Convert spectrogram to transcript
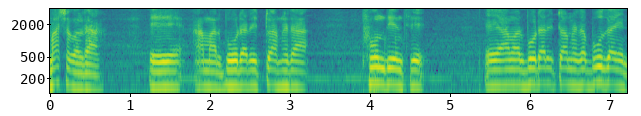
মা সকলরা, এ আমার বউডার একটু আপনারা ফোন দিয়েছে এ আমার বউডার একটু আপনারা বুঝাইন।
